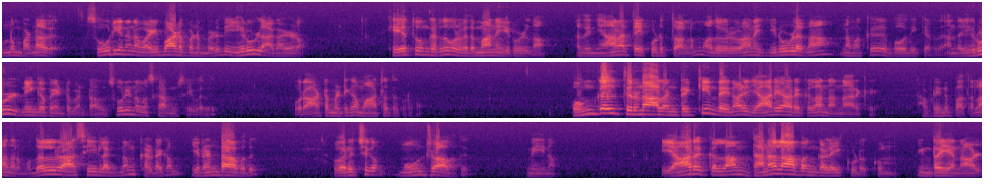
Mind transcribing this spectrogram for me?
ஒன்றும் பண்ணாது. சூரியனை வழிபாடு பண்ணும் பொழுது இருள் அகழணும். கேத்துங்கிறது ஒரு விதமான இருள் தான். அது ஞானத்தை கொடுத்தாலும் அது ஒரு விதமான இருளை தான் நமக்கு போதிக்கிறது. அந்த இருள் நீங்க வேண்டும் என்றால் சூரிய நமஸ்காரம் செய்வது ஒரு ஆட்டோமேட்டிக்காக மாற்றத்தை கொடுக்கும். பொங்கல் திருநாள் அன்றைக்கு இன்றைய நாள் யார் யாருக்கெல்லாம் நன்னா இருக்கு? அப்படின்னு பார்த்தலாம் அதில் முதல் ராசி லக்னம் கடகம் இரண்டாவது விருச்சிகம் மூன்றாவது மீனம். யாருக்கெல்லாம் தனலாபங்களை கொடுக்கும் இன்றைய நாள்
